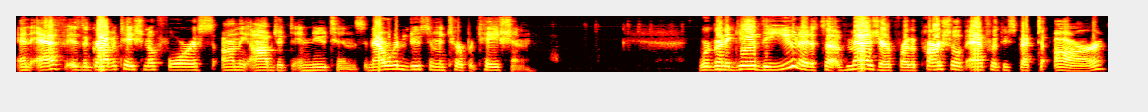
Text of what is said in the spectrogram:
And F is the gravitational force on the object in newtons. Now we're going to do some interpretation we're going to give the units of measure for the partial of f with respect to r,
